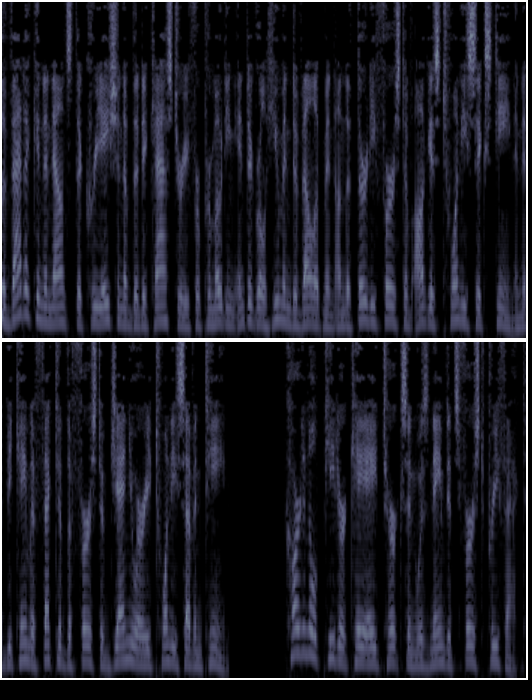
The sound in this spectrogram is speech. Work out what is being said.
The Vatican announced the creation of the Dicastery for Promoting Integral Human Development on 31 August 2016 and it became effective 1 January 2017. Cardinal Peter K. A. Turkson was named its first prefect.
